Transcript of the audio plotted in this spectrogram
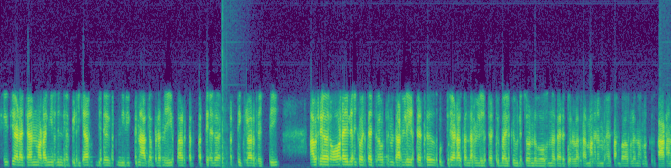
സി സി അടയ്ക്കാൻ മടങ്ങിയതിന്റെ പിടിക്കാൻ നിരീക്ഷണാക്കപ്പെടുന്ന ഈ പ്രത്യേക പർട്ടിക്കുലർ വ്യക്തി അവർ ഓടയിലേക്ക് ഒറ്റ ചവിട്ടിൽ തള്ളിയിട്ടിട്ട് കുട്ടിയടക്കം തള്ളിയിട്ടിട്ട് ബൈക്ക് പിടിച്ചുകൊണ്ട് പോകുന്ന തരത്തിലുള്ള സമാനമായ സംഭവങ്ങൾ നമുക്ക് കാണാൻ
